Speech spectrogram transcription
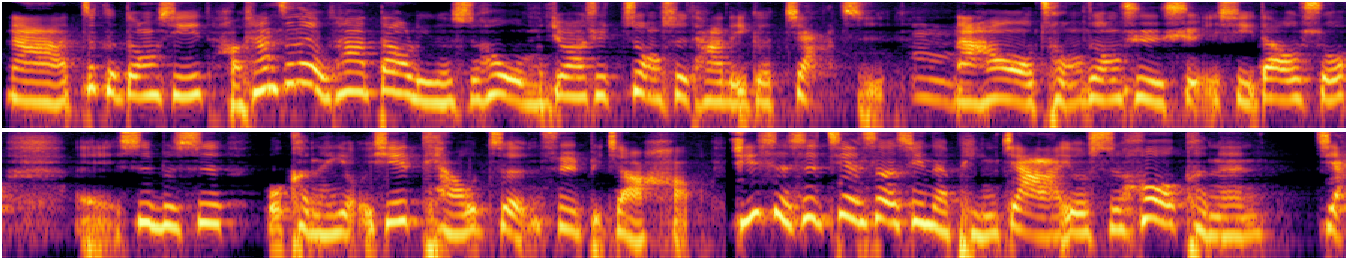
那这个东西好像真的有它的道理的时候，我们就要去重视它的一个价值，嗯，然后从中去学习到说，哎，是不是我可能有一些调整去比较好？即使是建设性的评价啦，有时候可能。讲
